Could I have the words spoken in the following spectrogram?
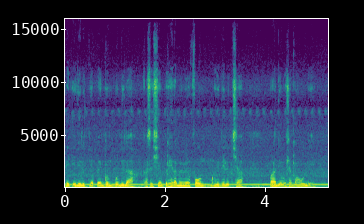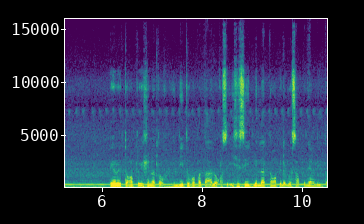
Kahit i-delete niya pa yung combo nila, kasi syempre hiramin mo yung phone, mag-delete siya para hindi mo siya mahuli. Pero itong application na to, hindi ito papatalo kasi isi-save niya lahat ng mga pinag-usapan niya na dito.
